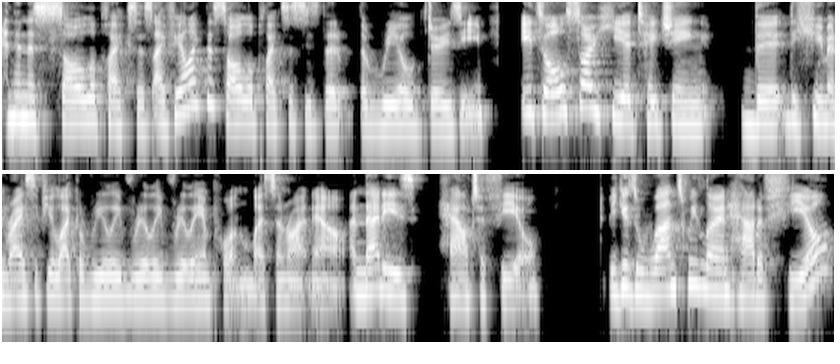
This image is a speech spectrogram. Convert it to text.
And then the solar plexus. I feel like the solar plexus is the, the real doozy. It's also here teaching the, the human race, if you like, a really, really, really important lesson right now. And that is how to feel. Because once we learn how to feel,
